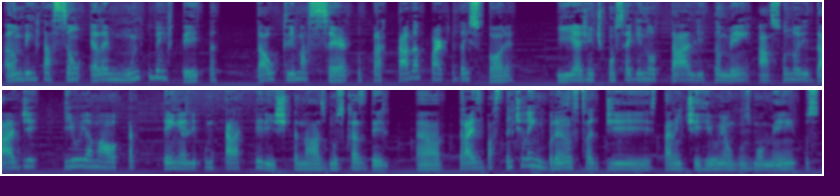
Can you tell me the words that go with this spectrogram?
A ambientação ela é muito bem feita, dá o clima certo para cada parte da história e a gente consegue notar ali também a sonoridade que o Yamaoka tem ali como característica nas músicas dele. Uh, traz bastante lembrança de Silent Hill em alguns momentos,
